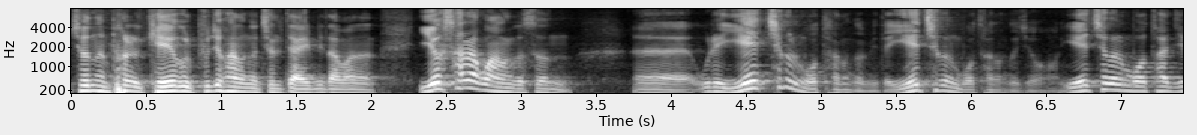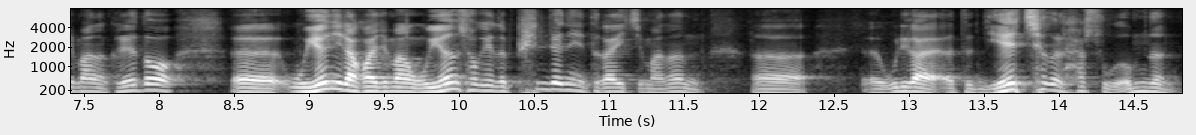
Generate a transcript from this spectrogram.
저는 별 개혁을 부정하는 건 절대 아닙니다만 역사라고 하는 것은 에, 우리가 예측을 못하는 겁니다. 예측을 못하는 거죠. 예측을 못하지만 그래도 에, 우연이라고 하지만 우연 속에도 필연이 들어가 있지만은 어, 우리가 어떤 예측을 할 수가 없는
